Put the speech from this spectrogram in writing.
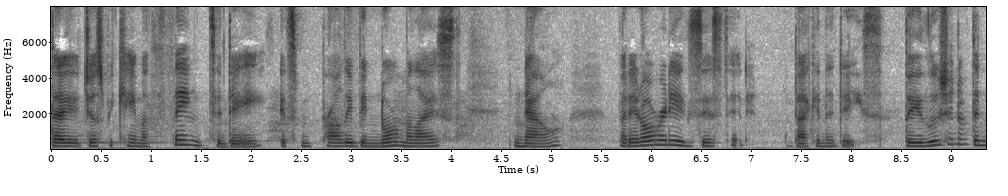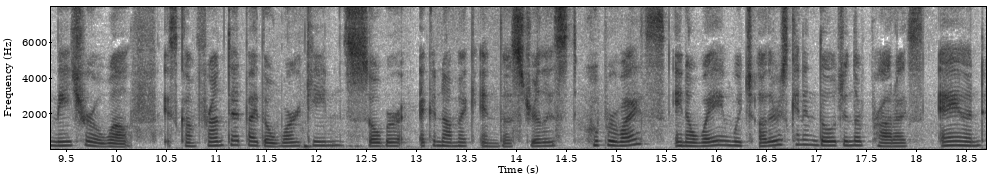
that it just became a thing today. It's probably been normalized now, but it already existed back in the days. The illusion of the nature of wealth is confronted by the working, sober, economic industrialist who provides in a way in which others can indulge in their products and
